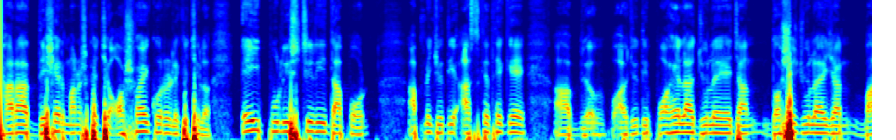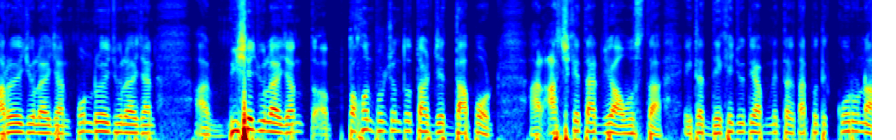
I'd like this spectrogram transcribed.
সারা দেশের মানুষকে যে অসহায় করে রেখেছিল, এই পুলিশটিরই দাপট আপনি যদি আজকে থেকে যদি পহেলা জুলাইয়ে যান দশে জুলাই যান, বারোই জুলাই যান, পনেরোই জুলাই যান, আর বিশে জুলাই যান তখন পর্যন্ত তার যে দাপট আর আজকে তার যে অবস্থা, এটা দেখে যদি আপনি তার প্রতি করুণা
